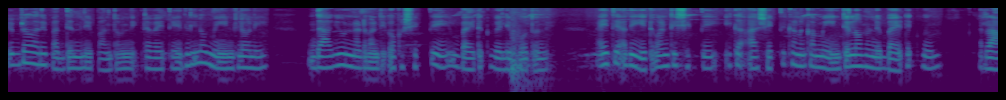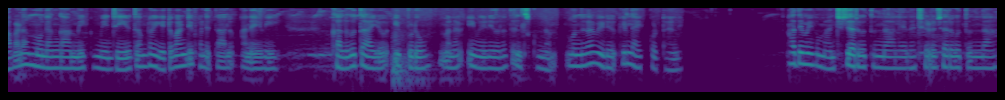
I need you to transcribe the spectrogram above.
ఫిబ్రవరి పద్దెనిమిది పంతొమ్మిది ఇరవై తేదీల్లో మీ ఇంట్లోని దాగి ఉన్నటువంటి ఒక శక్తి బయటకు వెళ్ళిపోతుంది. అయితే అది ఎటువంటి శక్తి? ఇక ఆ శక్తి కనుక మీ ఇంటిలో నుండి బయటకు రావడం మూలంగా మీకు మీ జీవితంలో ఎటువంటి ఫలితాలు అనేవి కలుగుతాయో ఇప్పుడు మనం ఈ వీడియోలో తెలుసుకుందాం. ముందుగా వీడియోకి లైక్ కొట్టండి. అది మీకు మంచి జరుగుతుందా లేదా చెడు జరుగుతుందా?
